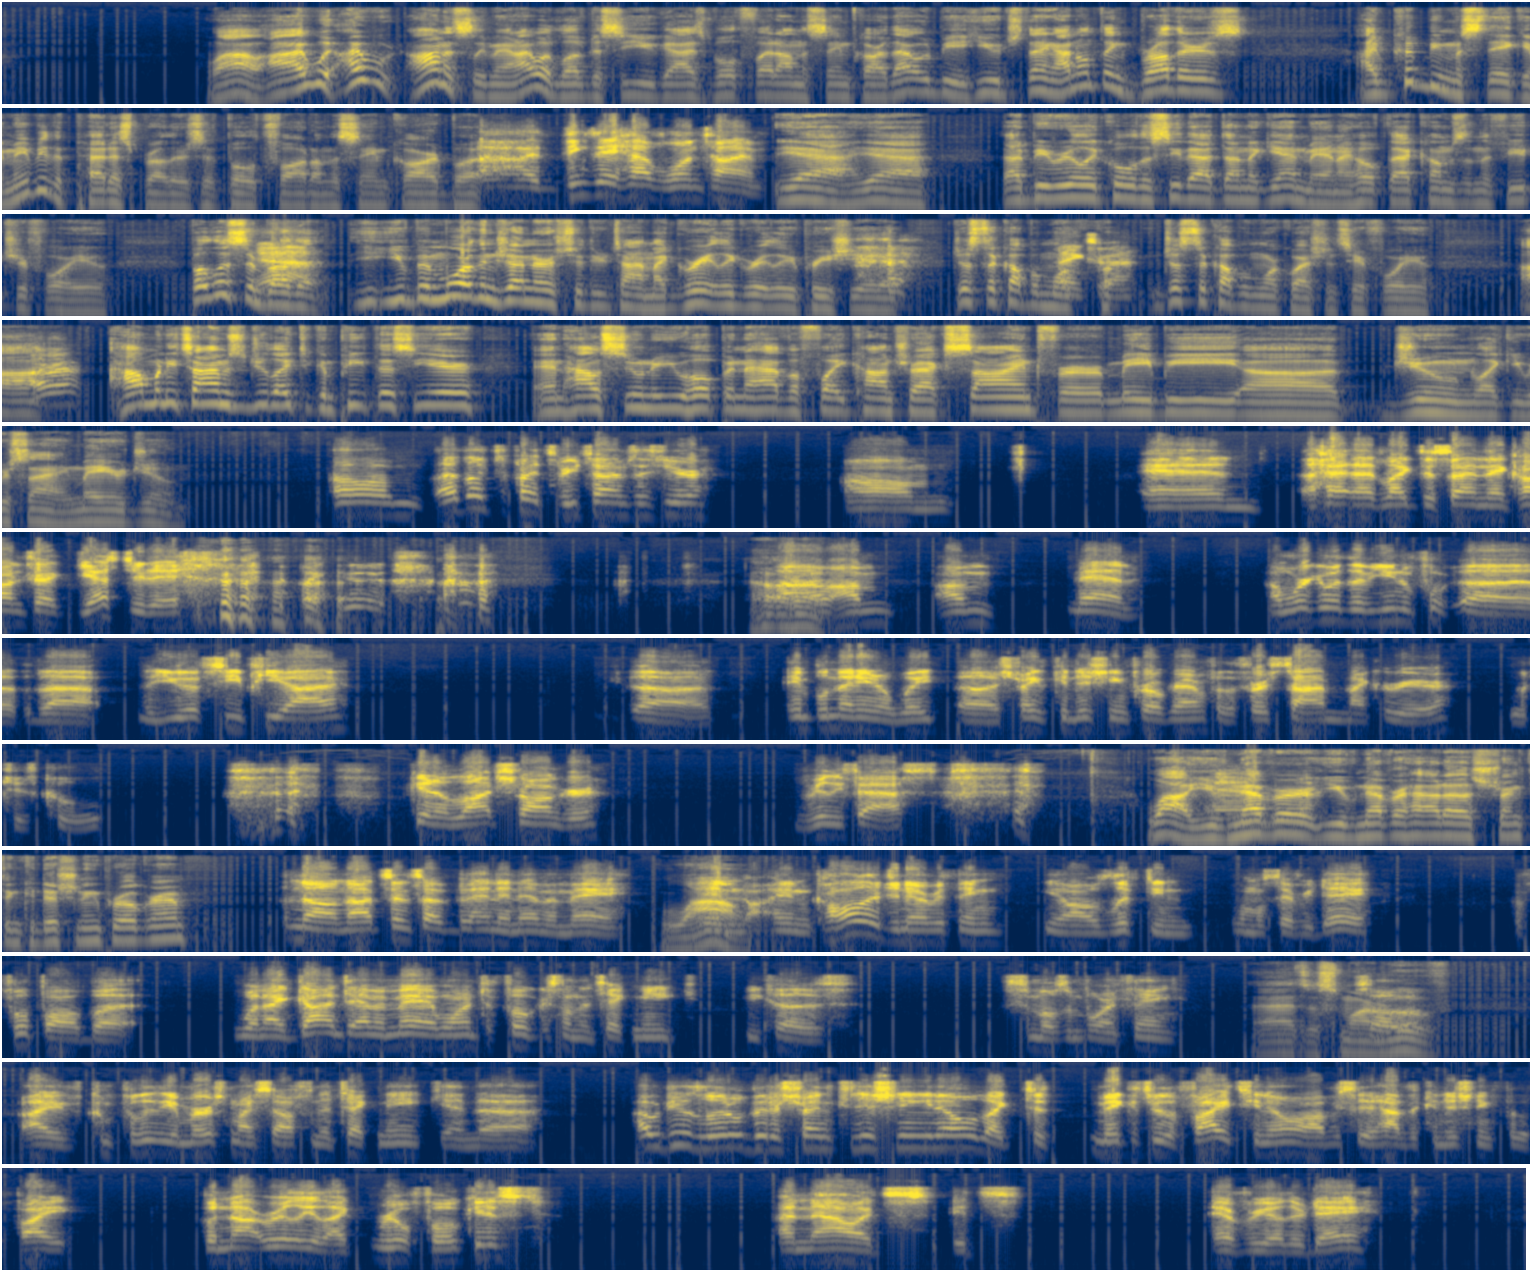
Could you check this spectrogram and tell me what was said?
Wow, I would I would honestly, man, I would love to see you guys both fight on the same card. That would be a huge thing. I don't think brothers I could be mistaken. Maybe the Pettis brothers have both fought on the same card, but Uh, I think they have one time. yeah, yeah. That'd be really cool to see that done again, man. I hope that comes in the future for you. But listen, Yeah. brother, you've been more than generous with your time. I greatly, greatly appreciate it. Just a couple more, Thanks, just a couple more questions here for you. Uh, right. How many times would you like to compete this year, and how soon are you hoping to have a fight contract signed for maybe uh, June, like you were saying, May or June? Um, I'd like to fight three times this year. Um, and I'd I'd like to sign that contract yesterday. uh, right. I'm, I'm, man, I'm working with the uniform, uh, the the UFC PI, uh, implementing a weight uh, strength conditioning program for the first time in my career, which is cool. Getting a lot stronger, really fast. Wow, you've and- never you've never had a strength and conditioning program? no, not since I've been in MMA. Wow. In, in college and everything, you know, I was lifting almost every day for football. But when I got into MMA, I wanted to focus on the technique because it's the most important thing. That's a smart So- move. I've completely immersed myself in the technique, and uh, I would do a little bit of strength conditioning, you know, like to make it through the fights. You know, obviously have the conditioning for the fight, but not really like real focused. And now it's it's every other day,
